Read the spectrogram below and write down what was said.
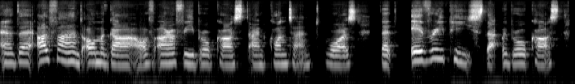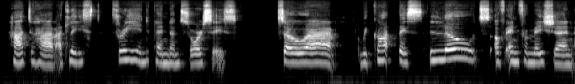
uh, the alpha and omega of RFE broadcast and content was that every piece that we broadcast had to have at least three independent sources. So uh, we got this loads of information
